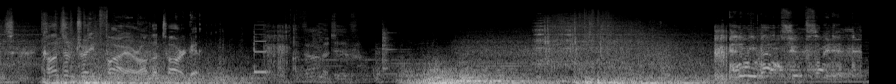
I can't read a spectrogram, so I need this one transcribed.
Stations, concentrate fire on the target. Affirmative. Enemy battleship sighted.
